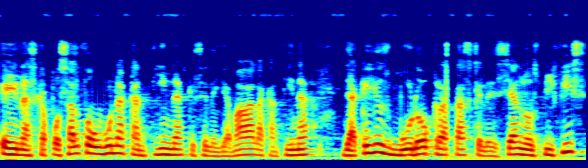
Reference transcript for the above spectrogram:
En Azcapotzalco hubo una cantina que se le llamaba la cantina de aquellos burócratas que le decían los fifís,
